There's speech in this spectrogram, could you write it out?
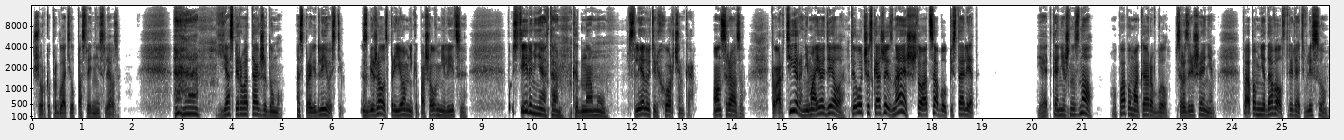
Шурка проглотил последние слезы. «Ага, я сперва так же думал, о справедливости. Сбежал из приемника, пошел в милицию. Пустили меня там к одному. Следователь Хорченко. Он сразу. «Квартира — не мое дело. Ты лучше скажи, знаешь, что у отца был пистолет?» Я это, конечно, знал. У папы Макаров был, с разрешением. Папа мне давал стрелять в лесу.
